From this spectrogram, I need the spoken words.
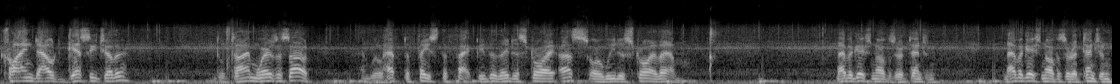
trying to outguess each other, until time wears us out. And we'll have to face the fact either they destroy us or we destroy them. Navigation officer, attention. Navigation officer, attention.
